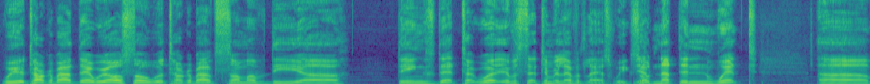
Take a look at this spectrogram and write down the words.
we'll talk about that. We also will talk about some of the uh, things that took. Well, it was September 11th last week, so Yep. nothing went, uh,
